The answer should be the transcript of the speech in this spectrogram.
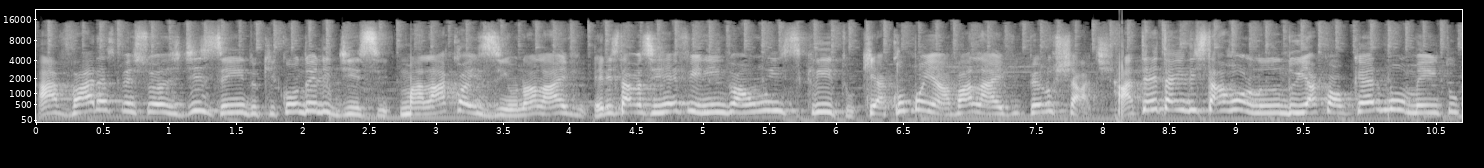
há várias pessoas dizendo que quando ele disse malacoizinho na live, ele estava se referindo a um inscrito que acompanhava a live pelo chat. A treta ainda está rolando e a qualquer momento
